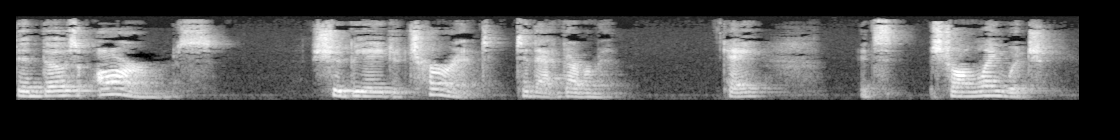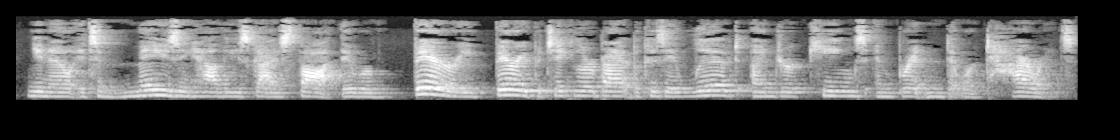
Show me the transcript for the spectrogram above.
then those arms should be a deterrent to that government. Okay? It's strong language. You know, it's amazing how these guys thought. They were very, very particular about it because they lived under kings in Britain that were tyrants.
